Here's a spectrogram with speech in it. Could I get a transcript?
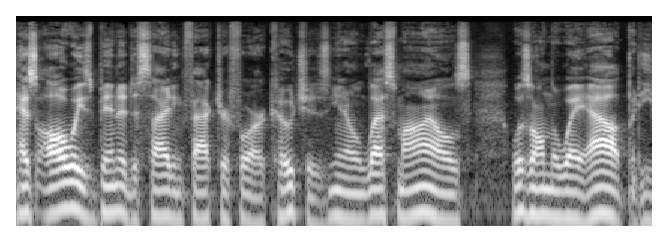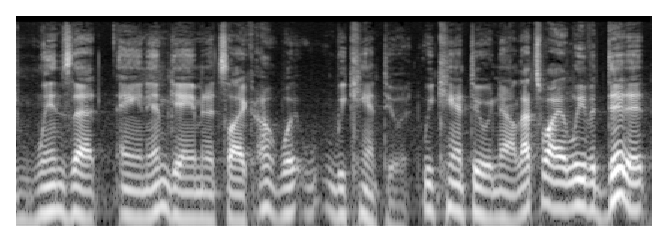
has always been a deciding factor for our coaches. You know, Les Miles was on the way out, but he wins that A and M game, and it's like, oh, we can't do it. We can't do it now. That's why Alleva did it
